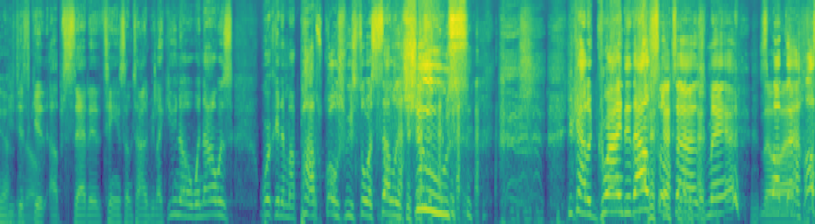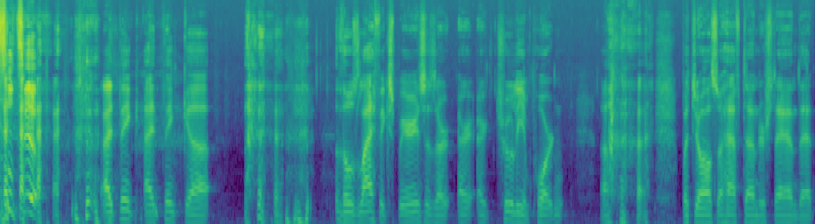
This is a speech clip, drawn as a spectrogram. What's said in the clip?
Yeah. You just know. get upset at a team sometimes. Be like, you know, when I was working in my pop's grocery store selling shoes, you got to grind it out sometimes, man. It's No, about I- that hustle tip. I think I think uh, those life experiences are, are, are truly important. Uh, but you also have to understand that,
